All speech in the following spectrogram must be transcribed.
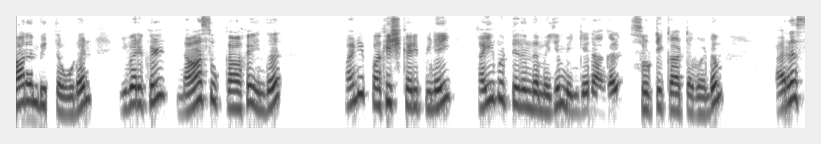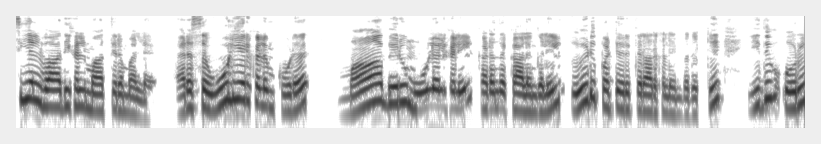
ஆரம்பித்தவுடன் இவர்கள் நாசுக்காக இந்த பணி பகிஷ்கரிப்பினை கைவிட்டிருந்தமையும் இங்கே நாங்கள் சுட்டிக்காட்ட வேண்டும். அரசியல்வாதிகள் மாத்திரமல்ல அரச ஊழியர்களும் கூட மாபெரும் ஊழல்களில் கடந்த காலங்களில் ஈடுபட்டிருக்கிறார்கள் என்பதற்கு இது ஒரு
